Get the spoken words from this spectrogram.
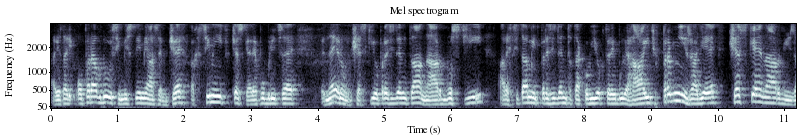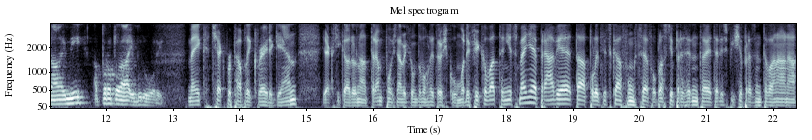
a je tady opravdu, si myslím, já jsem Čech a chci mít v České republice nejenom českého prezidenta, národností, ale chci tam mít prezidenta takového, který bude hájit v první řadě české národní zájmy a proto já i budu volit. Make Czech Republic Great Again, jak říkal Donald Trump, možná bychom to mohli trošku modifikovat. Nicméně právě ta politická funkce v oblasti prezidenta je tedy spíše prezentovaná na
